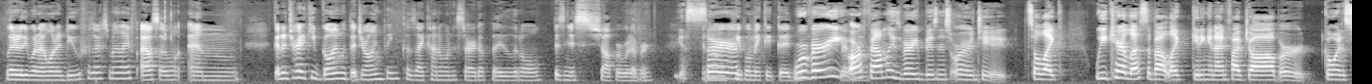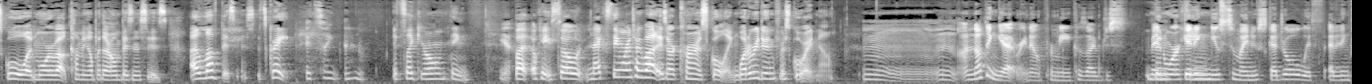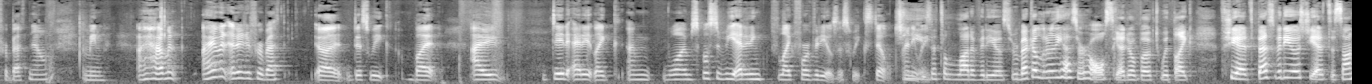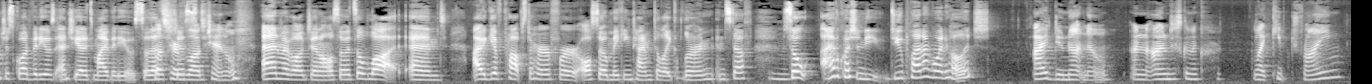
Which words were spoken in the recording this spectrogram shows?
literally what I want to do for the rest of my life. I also am gonna try to keep going with the drawing thing because I kind of want to start up a little business shop or whatever. Yes, You uh, know, sir. people make it good. We're very our revenue. family's very business oriented. So like we care less about like getting a 9 to 5 job or going to school and more about coming up with our own businesses. I love business. It's great. It's like I don't know. It's like your own thing. Yeah. But okay, so next thing we're going to talk about is our current schooling. What are we doing for school right now? Mm, uh, nothing yet right now for me because I've just been, Been working. getting used to my new schedule with editing for Beth now. I mean, I haven't I haven't edited for Beth uh, this week, but I did edit like I'm well I'm supposed to be editing like four videos this week still. Jeez, anyway, that's a lot of videos. Rebecca literally has her whole schedule booked with like she edits Beth's videos, she edits the Sancho Squad videos, and she edits my videos. So that's plus her just, vlog channel. and my vlog channel. So it's a lot, and I give props to her for also making time to like learn and stuff. Mm-hmm. So I have a question to you: Do you plan on going to college? I do not know, and I'm just gonna like keep trying,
